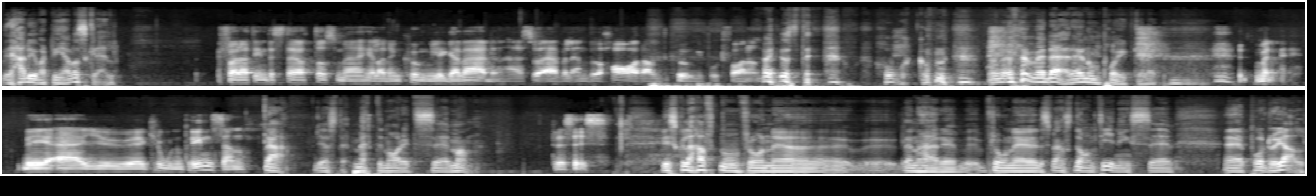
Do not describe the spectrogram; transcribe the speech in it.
det hade ju varit en jävla skräll. För att inte stöta oss med hela den kungliga världen här så är väl ändå Harald kung fortfarande. Ja, just det. Håkon. Vem är det? Är det någon pojke? Men det är ju kronprinsen. Ja, just det. Mette-Marits eh, man. Precis. Vi skulle haft någon från uh, den här, från uh, Svensk Damtidnings uh, Podd Royal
